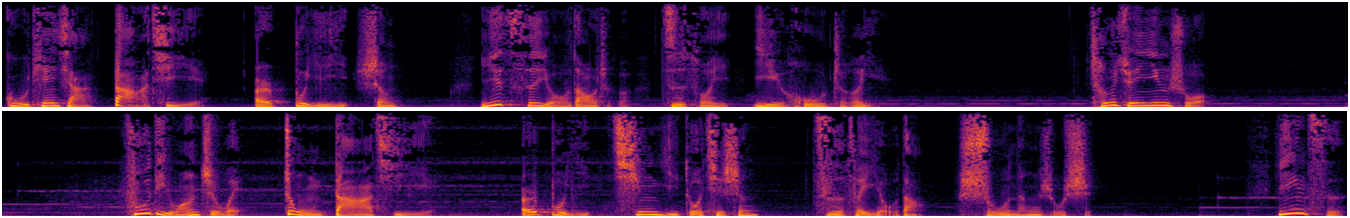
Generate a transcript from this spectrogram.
故天下大器也，而不以以生。以此有道者，之所以异乎者也。”程玄英说：“夫帝王之位，重大器也，而不以轻易夺其生，自非有道，孰能如是？”因此，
